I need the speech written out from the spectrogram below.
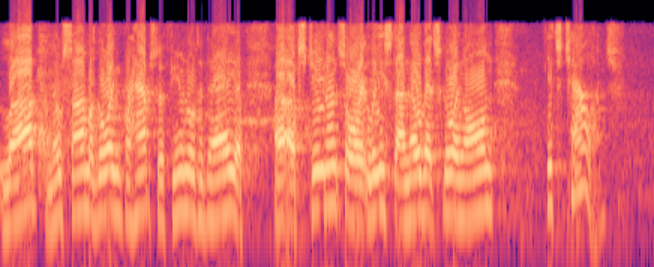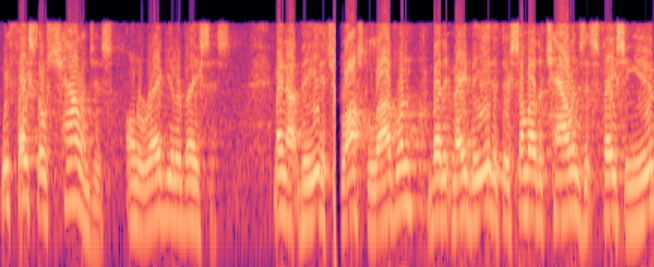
love, I know some are going perhaps to a funeral today of, uh, of students, or at least I know that's going on. It's a challenge. We face those challenges on a regular basis. It may not be that you've lost a loved one, but it may be that there's some other challenge that's facing you.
